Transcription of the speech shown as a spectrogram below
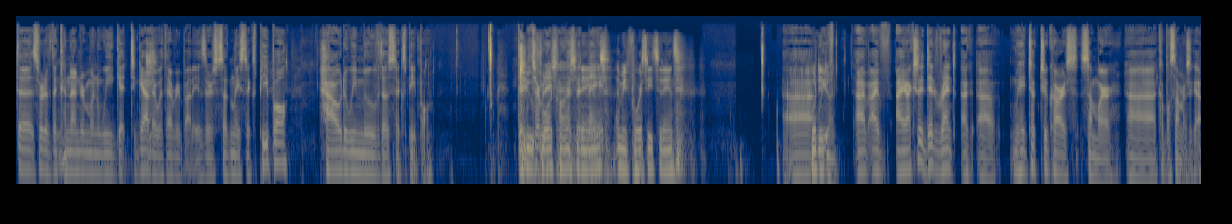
the sort of the conundrum when we get together with everybody. Is there suddenly six people? How do we move those six people? The Two four determination car has sedans. I mean, four seat sedans. Uh, What are you doing? I've, I've I actually did rent a. Uh, we took two cars somewhere uh, a couple summers ago.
